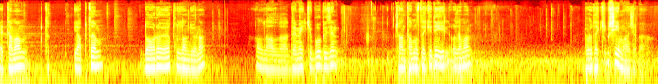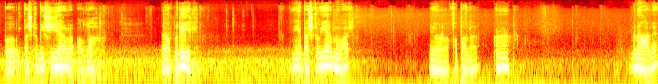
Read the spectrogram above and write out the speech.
E tamam tık yaptım. Doğru öğe kullan diyor lan. Allah Allah. Demek ki bu bizim çantamızdaki değil. O zaman buradaki bir şey mi acaba? Bu başka bir işe yaramıyor. Allah. Yok bu değil. Niye başka bir yer mi var? Yok kapalı. Aha. Bu ne abi?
